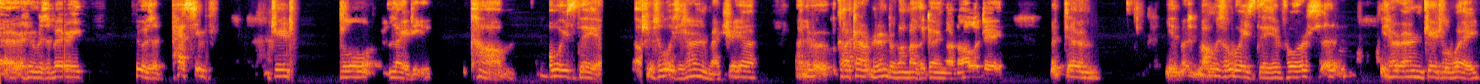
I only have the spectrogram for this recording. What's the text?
uh, who was a very, who was a passive, gentle lady, calm, always there. She was always at home, actually. Uh, I never, I can't remember my mother going on holiday, but um, yeah, mum was always there for us uh, in her own gentle way.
